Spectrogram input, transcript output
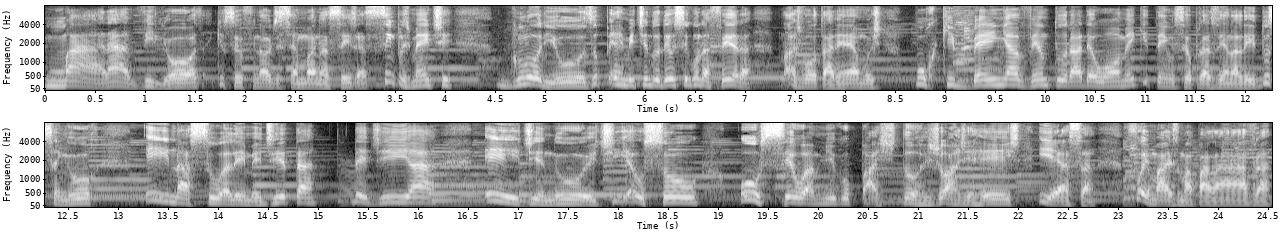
maravilhosa, que o seu final de semana seja simplesmente glorioso. Permitindo Deus, segunda-feira nós voltaremos, porque bem-aventurado é o homem que tem o seu prazer na lei do Senhor e na sua lei medita de dia e de noite. Eu sou o seu amigo pastor Jorge Reis e essa foi mais uma palavra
